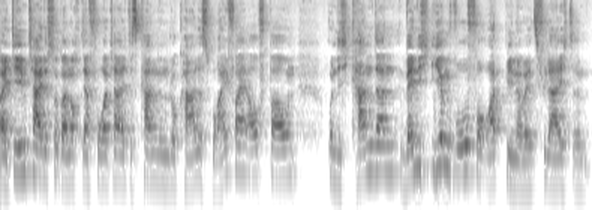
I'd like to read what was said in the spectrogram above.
bei dem Teil ist sogar noch der Vorteil, das kann ein lokales Wi-Fi aufbauen und ich kann dann, wenn ich irgendwo vor Ort bin, aber jetzt vielleicht ähm,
